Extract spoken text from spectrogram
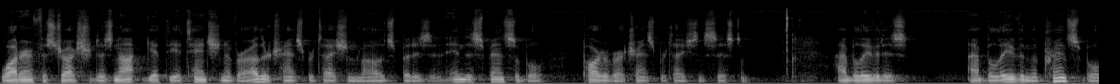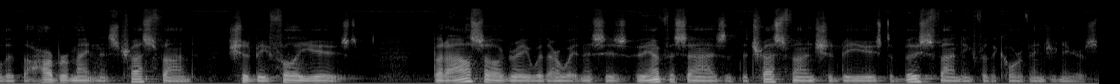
Water infrastructure does not get the attention of our other transportation modes, but is an indispensable part of our transportation system. I believe it is I believe in the principle that the Harbor Maintenance Trust Fund should be fully used. But I also agree with our witnesses who emphasize that the trust fund should be used to boost funding for the Corps of Engineers.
